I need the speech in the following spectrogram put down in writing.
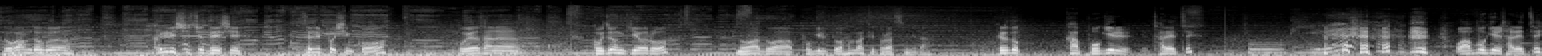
수노 감독은 클리슈즈 대신 슬리퍼 신고 우여사는 고정 기어로 노아도와 보길도 한 바퀴 돌았습니다. 그래도 가 보길 잘했지? 보길 와 보길 잘했지?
